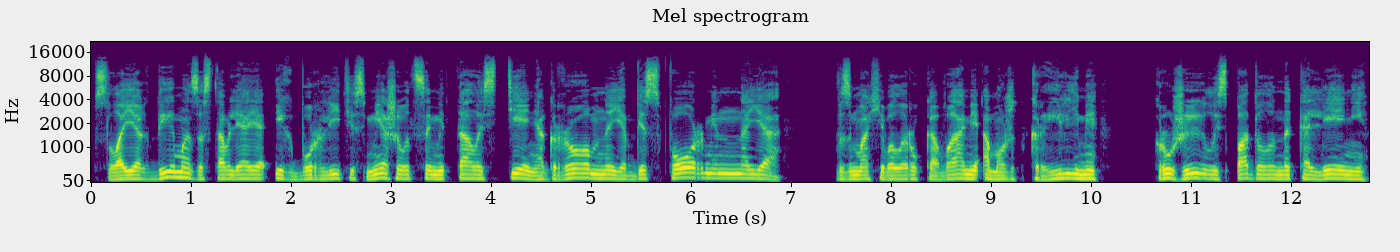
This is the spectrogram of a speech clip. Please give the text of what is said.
В слоях дыма, заставляя их бурлить и смешиваться, металась тень, огромная, бесформенная, взмахивала рукавами, а может, крыльями, кружилась, падала на колени.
